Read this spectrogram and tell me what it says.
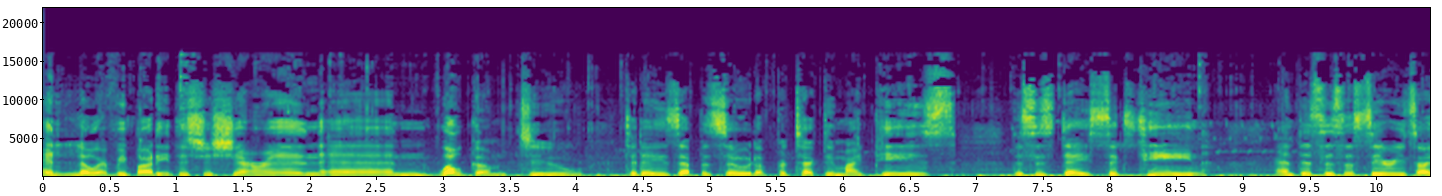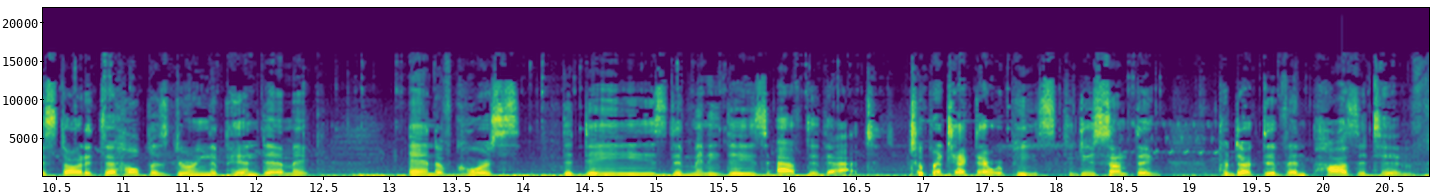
Hello, everybody. This is Sharon, and welcome to today's episode of Protecting My Peace. This is day 16, and this is a series I started to help us during the pandemic, and of course, the days, the many days after that, to protect our peace, to do something productive and positive.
